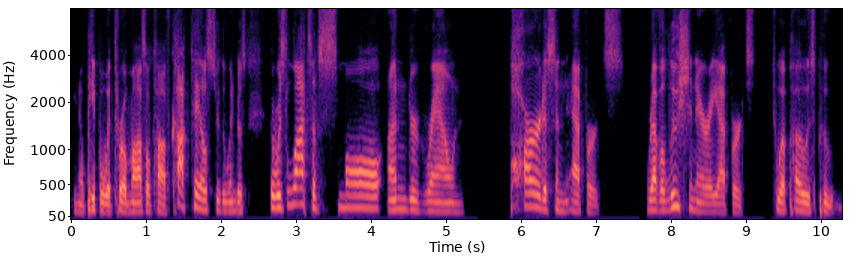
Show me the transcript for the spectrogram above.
You know, people would throw Molotov cocktails through the windows. There was lots of small underground partisan efforts, revolutionary efforts to oppose Putin.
